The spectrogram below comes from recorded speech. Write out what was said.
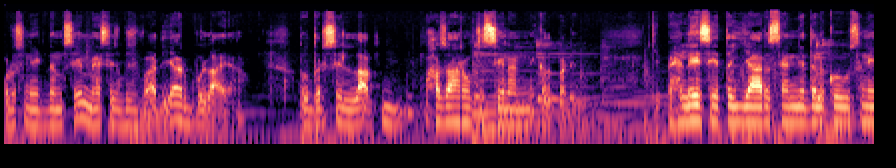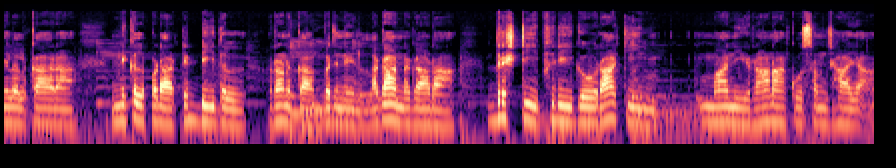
और उसने एकदम से मैसेज भिजवा दिया और बुलाया। तो उधर से लाख, हज़ारों की सेना निकल पड़ी कि पहले से तैयार सैन्य दल को उसने ललकारा। निकल पड़ा टिड्डी दल, रण का बजने लगा नगाड़ा। दृष्टि फिरी गोरा की मानी राणा को समझाया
